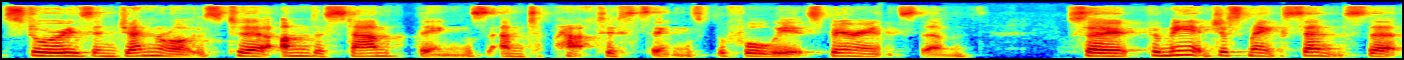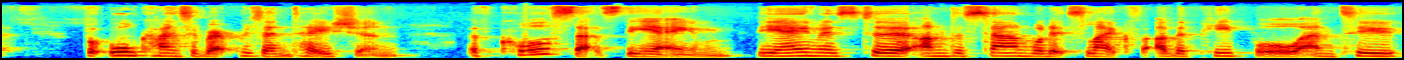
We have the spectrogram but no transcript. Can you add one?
stories in general, is to understand things and to practice things before we experience them. So for me, it just makes sense that for all kinds of representation, of course that's the aim. The aim is to understand what it's like for other people and to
